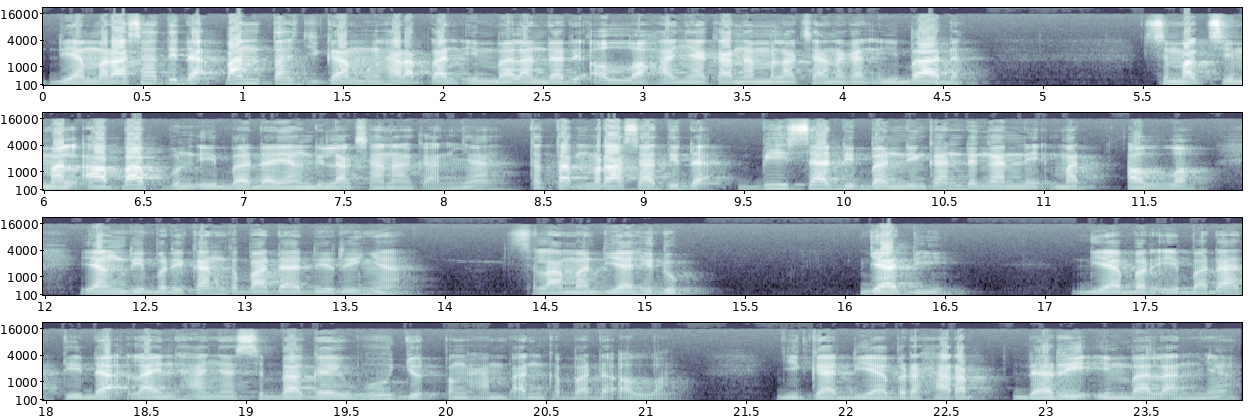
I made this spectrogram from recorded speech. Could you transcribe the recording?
Dia merasa tidak pantas jika mengharapkan imbalan dari Allah hanya karena melaksanakan ibadah. Semaksimal apa pun ibadah yang dilaksanakannya, tetap merasa tidak bisa dibandingkan dengan nikmat Allah yang diberikan kepada dirinya selama dia hidup. Jadi, dia beribadah tidak lain hanya sebagai wujud penghambaan kepada Allah. Jika dia berharap dari imbalannya,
